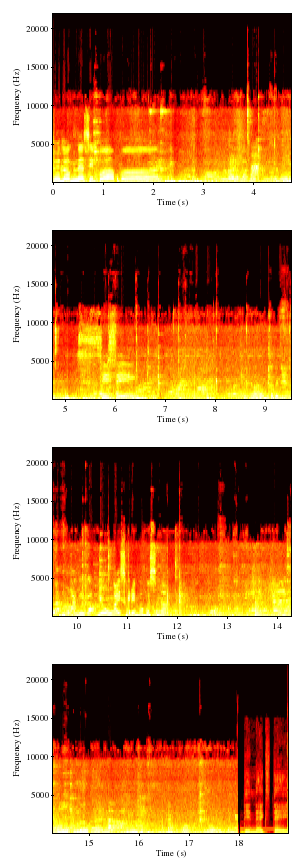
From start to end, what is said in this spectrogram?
Tulog na si Popot. Sisig. Yung ice cream ubos na. the next day.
